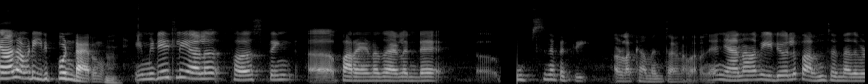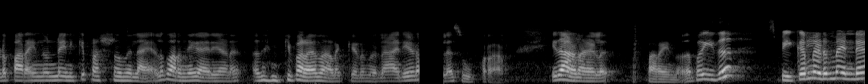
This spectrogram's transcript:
ഞാൻ അവിടെ ഇരിപ്പുണ്ടായിരുന്നു ഇമ്മീഡിയറ്റ്ലി അയാൾ ഫസ്റ്റ് തിങ് പറയണത് അയാൾ എന്റെ ബൂപ്സിനെ പറ്റി ഉള്ള കമന്റ് ആണ് പറഞ്ഞത്. ഞാൻ ആ വീഡിയോയിൽ പറഞ്ഞിട്ടുണ്ട്. അതിവിടെ പറയുന്നുണ്ട്. എനിക്ക് പ്രശ്നമൊന്നുമില്ല. അയാൾ പറഞ്ഞ കാര്യമാണ്. അത് എനിക്ക് പറയാൻ നടക്കണമെന്നില്ല ആര്യയുടെ നല്ല സൂപ്പറാണ് ഇതാണ് അയാൾ പറയുന്നത്. അപ്പോൾ ഇത് സ്പീക്കറിലിടുമ്പോൾ എന്റെ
